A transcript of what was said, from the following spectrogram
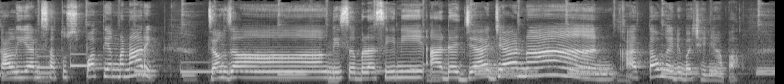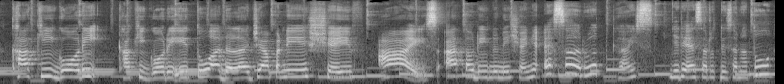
kalian satu spot yang menarik. Jang-jang, di sebelah sini ada jajanan. Atau nggak dibacanya apa? Kaki gori. Kaki gori itu adalah Japanese shave ice atau di Indonesianya es serut, guys. Jadi es serut di sana tuh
